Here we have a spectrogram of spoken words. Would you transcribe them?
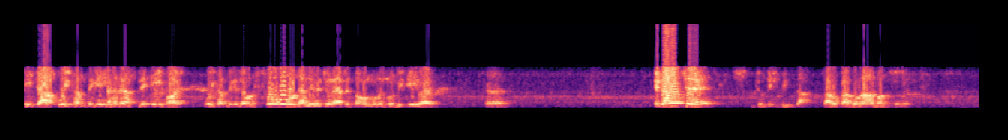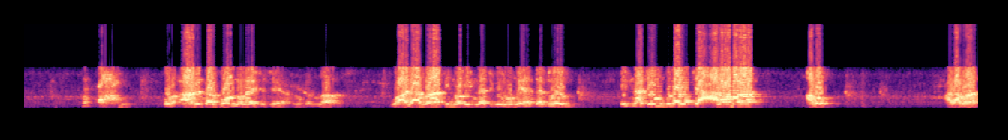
এইটা ওইখান থেকে এইখানে আসলে এই হয়। ওইখান থেকে যখন সোজা নেমে চলে আসে, তখন মনে করবি এই হয়। হ্যাঁ? এটা হচ্ছে জ্যোতিষবিদ্যা, তারকা গোনার মাধ্যমে। কোরআনে তার বর্ণনা এসেছে, রহমতুল্লাহ। ওয়ালা মাতি নবীন নাজমি হুম এহতাদুন এই নাজমগুলা হচ্ছে আলামাত আলো। আলামাত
